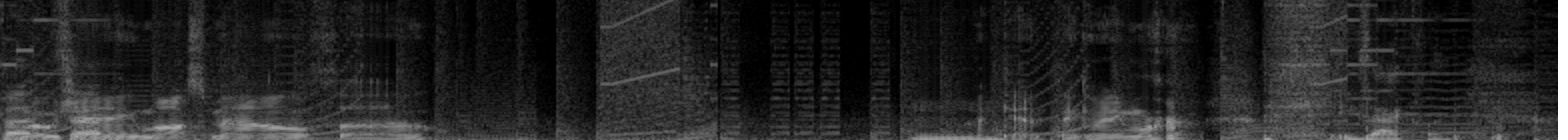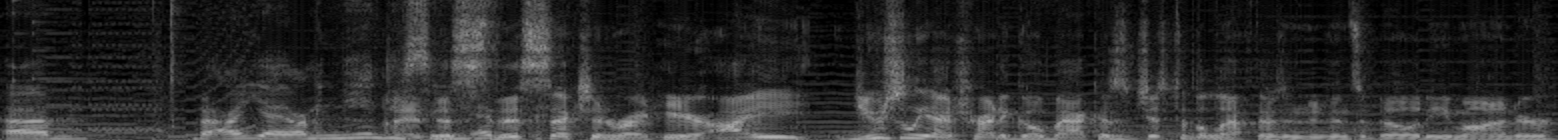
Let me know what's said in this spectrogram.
But um, Mojang, Mossmouth, uh, Hmm. I can't think of any more. exactly. Um, but uh, yeah, I mean the indie scene. this this section right here, I usually I try to go back because just to the left there's an invincibility monitor,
